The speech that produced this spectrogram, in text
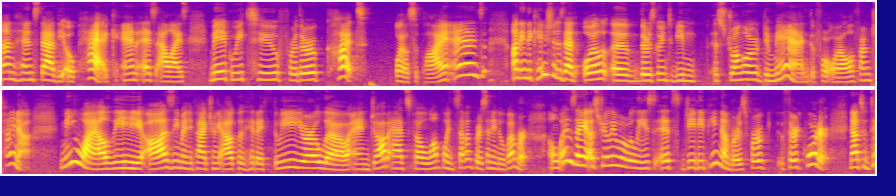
on hints that the OPEC and its allies may agree to further cut oil supply and on indications that oil uh, there's going to be a stronger demand for oil from China. Meanwhile, the Aussie manufacturing output hit a three-year low and job ads fell 1.7% in November. On Wednesday, Australia will release its GDP numbers for third quarter. Now today,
